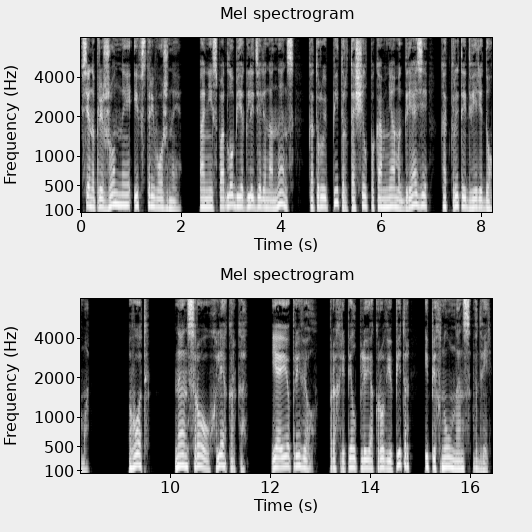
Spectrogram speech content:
Все напряженные и встревоженные. Они из-под лобья глядели на Нэнс, которую Питер тащил по камням и грязи к открытой двери дома. «Вот, Нэнс Роух, лекарка. Я ее привел, прохрипел, плюя кровью Питер и пихнул Нэнс в дверь.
